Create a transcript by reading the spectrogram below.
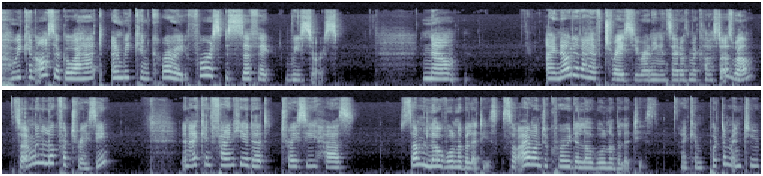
we can also go ahead and we can query for a specific resource. Now, I know that I have Tracee running inside of my cluster as well. So I'm going to look for Tracee. And I can find here that Tracee has some low vulnerabilities. So I want to query the low vulnerabilities. I can put them into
